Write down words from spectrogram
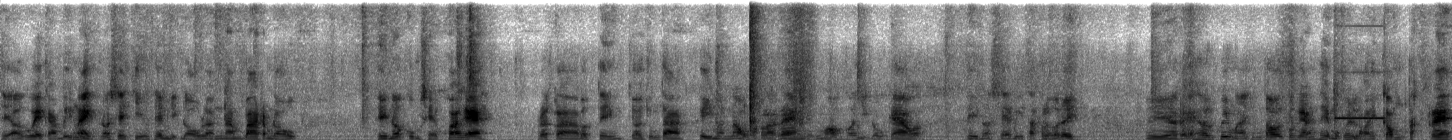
Thì ở que cảm biến này nó sẽ chịu thêm nhiệt độ là năm 300 độ thì nó cũng sẽ khóa ga. Rất là bất tiện cho chúng ta khi mà nấu hoặc là rang những món có nhiệt độ cao á, thì nó sẽ bị tắt lửa đi. Thì ờ, rẻ hơn khuyến mãi chúng tôi có gắn thêm một cái loại công tắc rang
